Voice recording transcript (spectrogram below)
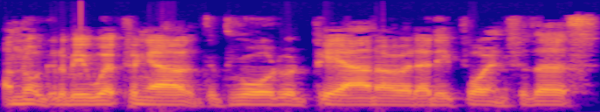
I'm not going to be whipping out the Broadwood piano at any point for this.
